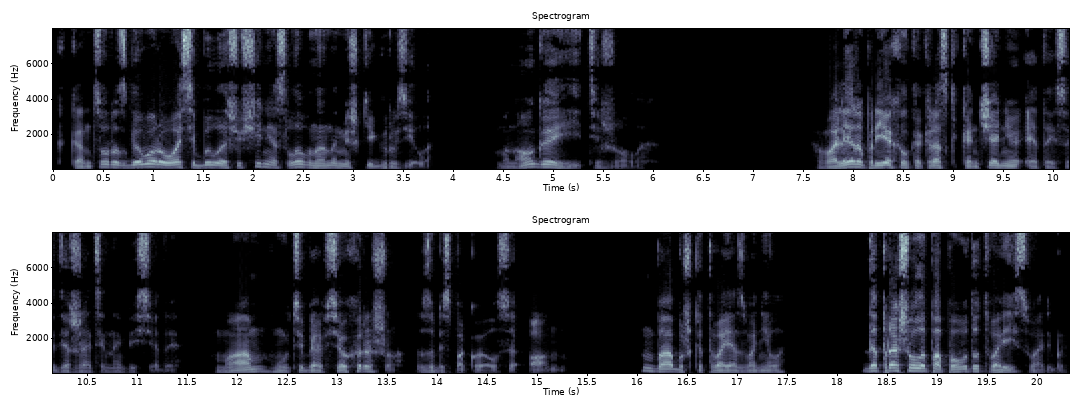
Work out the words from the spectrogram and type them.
К концу разговора у Аси было ощущение, словно она мешки грузила. Много и тяжелых. Валера приехал как раз к окончанию этой содержательной беседы. «Мам, у тебя все хорошо?» — забеспокоился он. «Бабушка твоя звонила. Допрашивала по поводу твоей свадьбы.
